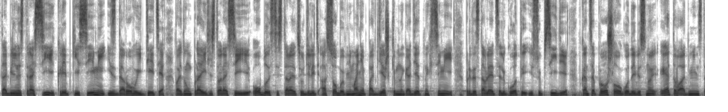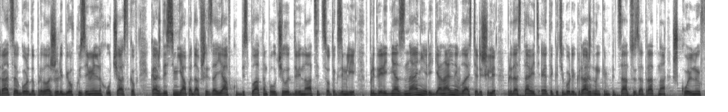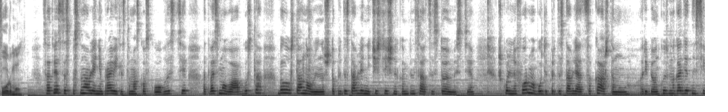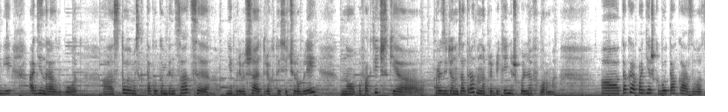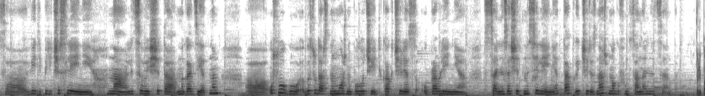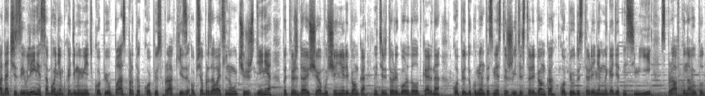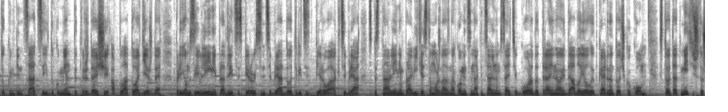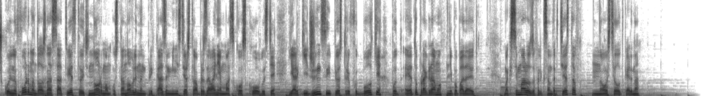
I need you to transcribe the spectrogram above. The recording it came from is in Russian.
Стабильность России, крепкие семьи и здоровые дети. Поэтому правительство России и области стараются уделить особое внимание поддержке многодетных семей. Предоставляются льготы и субсидии. В конце прошлого года и весной этого администрация города провела жеребьевку земельных участков. Каждая семья, подавшая заявку, бесплатно получила 12 соток земли. В преддверии Дня знаний региональные власти решили предоставить этой категории граждан компенсацию затрат на школьную форму. В соответствии с постановлением правительства Московской области от 8 августа было установлено, что предоставление частичной компенсации стоимости школьной формы будет предоставляться каждому ребенку из многодетной семьи один раз в год. А стоимость такой компенсации не превышает 3000 рублей, но по фактически произведенным затратам на приобретение школьной формы. А, такая поддержка будет оказываться в виде перечислений на лицевые счета многодетным. А, услугу государственную можно получить как через управление социальной защиты населения, так и через наш многофункциональный центр. При подаче заявления с собой необходимо иметь копию паспорта, копию справки из общеобразовательного учреждения, подтверждающую обучение ребенка на территории города Латкарина, копию документа с места жительства ребенка, копию удостоверения многодетной семьи, справку на выплату компенсации и документ, подтверждающий оплату одежды. Прием заявлений продлится с 1 сентября до 31 октября. С постановлением правительства можно ознакомиться на официальном сайте города www.latkarina.com. Стоит отметить, что школьная форма должна соответствовать соответствовать нормам, установленным приказом Министерства образования Московской области. Яркие джинсы и пестрые футболки под эту программу не попадают. Максим Морозов, Александр Тестов. Новости Латкарина.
